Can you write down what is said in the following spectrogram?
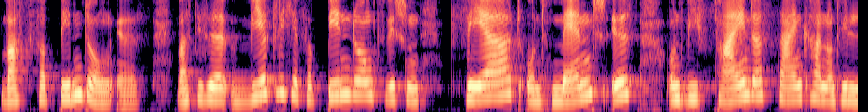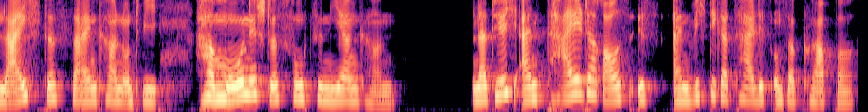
was Verbindung ist, was diese wirkliche Verbindung zwischen Pferd und Mensch ist und wie fein das sein kann und wie leicht das sein kann und wie harmonisch das funktionieren kann. Natürlich ein Teil daraus ist, ein wichtiger Teil ist unser Körper.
